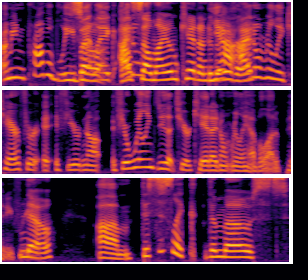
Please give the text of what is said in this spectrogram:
I mean, probably, So but like I I'll don't, sell my own kid under the yeah, river. I don't really care if you're if you're not if you're willing to do that to your kid. I don't really have a lot of pity for you. No. Um, this is like the most.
